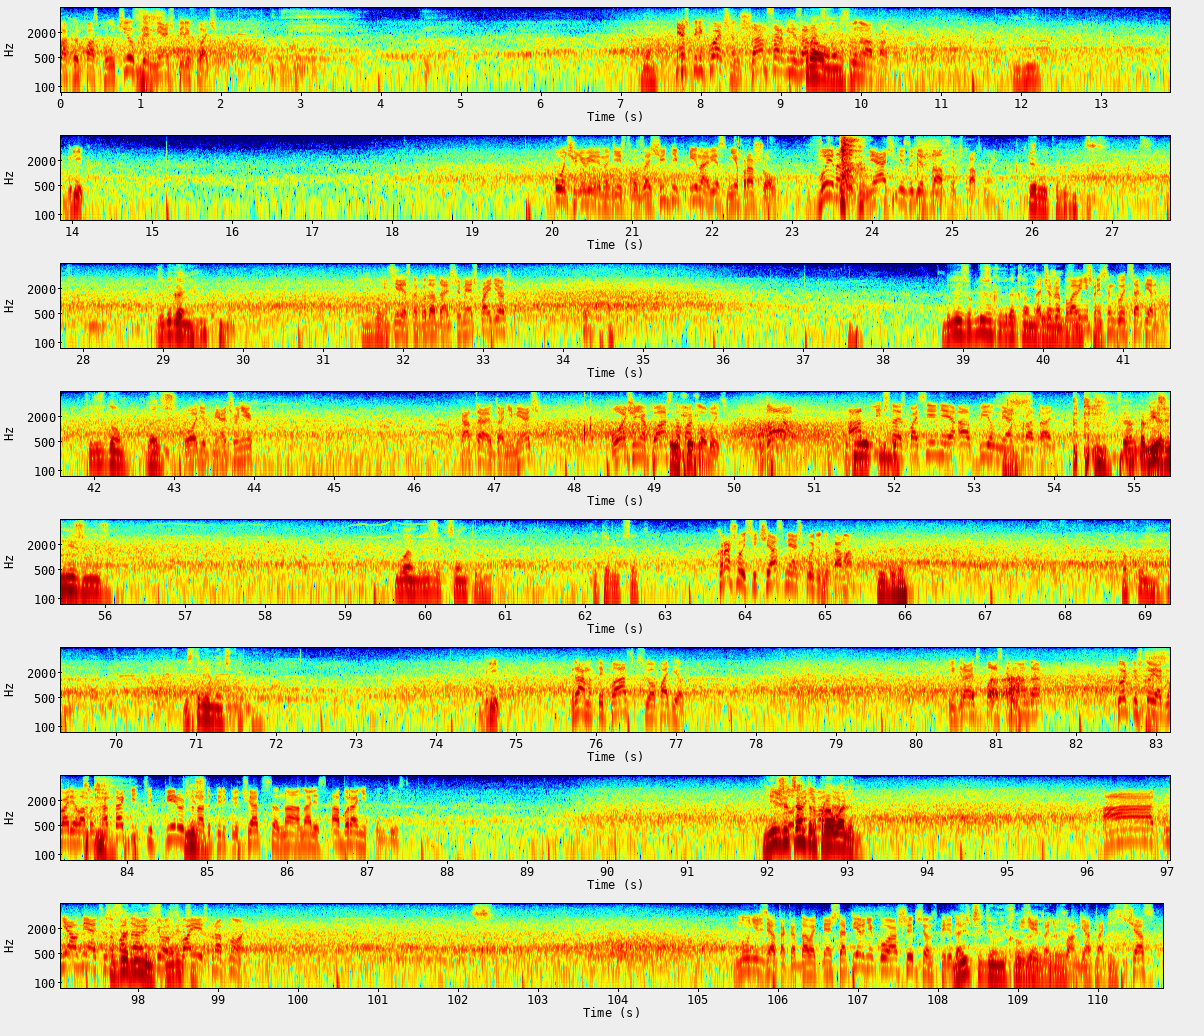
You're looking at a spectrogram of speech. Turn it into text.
Крайне плохой пас получился, мяч перехвачен. Да. Мяч перехвачен, шанс организовать Право можно. собственную атаку. Глик. Очень уверенно действовал защитник и навес не прошел. Вынос, мяч не задержался в штрафной. Первый конь. Забегание. Интересно, куда дальше мяч пойдет. Ближе, ближе к игрокам. На чужой половине мяча. прессингует соперник. Через дом. Дальше. Ходит мяч у них. Катают они мяч. Очень опасно Хорошо. могло быть. Да! Отличное спасение. Отбил мяч вратарь. Центр Ниже, ниже, ниже. Вань, ближе к центру. Который цок. Хорошо, сейчас мяч ходит у команды. Да. Спокойно. Быстрее мяч какой. Глик. Грамотный пас, все по делу. Играет в пас команда. Только что я говорил об их атаке, теперь уже Ниже. надо переключаться на анализ оборонительных действий. Ниже тут центр провален. Отнял мяч у нападающего в своей штрафной. Ну, нельзя так отдавать мяч сопернику. Ошибся он в передаче. Видите, где у них Меняют они фланги атаки сейчас.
